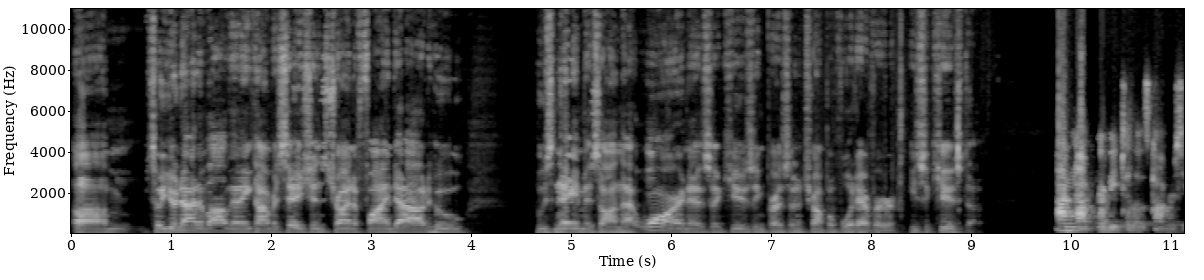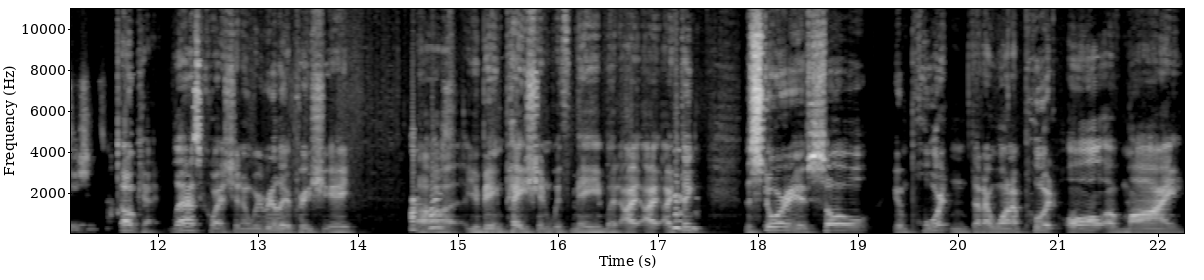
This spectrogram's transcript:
Um, so you're not involved in any conversations trying to find out who whose name is on that warrant as accusing President Trump of whatever he's accused of. I'm not privy to those conversations. No. Okay. Last question, and we really appreciate uh, you being patient with me, but I, I, I think the story is so important that I want to put all of my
